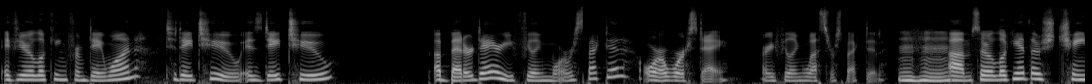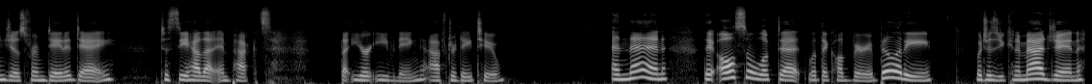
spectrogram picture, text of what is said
if you're looking from day one to day two, is day two a better day? Are you feeling more respected or a worse day? Are you feeling less respected? Mm-hmm. Um, so looking at those changes from day to day to see how that impacts that your evening after day two. And then they also looked at what they called variability, which as you can imagine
